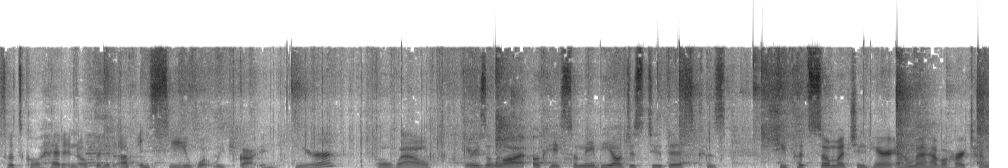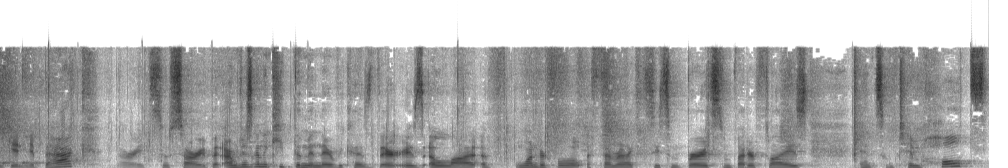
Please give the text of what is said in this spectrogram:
So let's go ahead and open it up and see what we've got in here. Oh, wow. There's a lot. Okay, so maybe I'll just do this because she put so much in here and I'm to have a hard time getting it back. Alright, so sorry, but I'm just going to keep them in there because there is a lot of wonderful ephemera. I can see some birds, some butterflies, and some Tim Holtz.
